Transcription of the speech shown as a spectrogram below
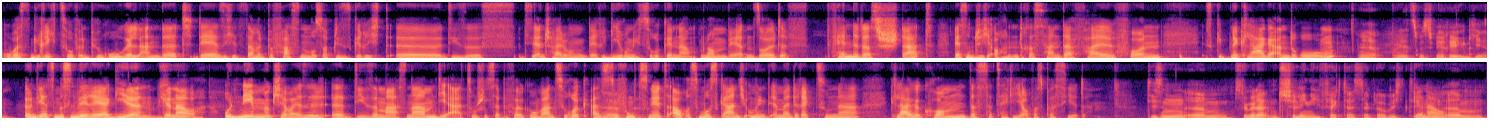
obersten Gerichtshof in Peru gelandet, der sich jetzt damit befassen muss, ob dieses Gericht äh, dieses, diese Entscheidung der Regierung nicht zurückgenommen werden sollte. Fände das statt, wäre es natürlich auch ein interessanter Fall von, es gibt eine Klageandrohung. Ja, und jetzt müssen wir reagieren. Und jetzt müssen wir reagieren, okay. genau. Und nehmen möglicherweise äh, diese Maßnahmen, die zum Schutz der Bevölkerung waren, zurück. Also ja. so funktioniert es auch. Es muss gar nicht unbedingt immer direkt zu einer Klage kommen, dass tatsächlich auch was passiert diesen ähm, sogenannten Chilling-Effekt heißt er, glaube ich. Den genau. ähm,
